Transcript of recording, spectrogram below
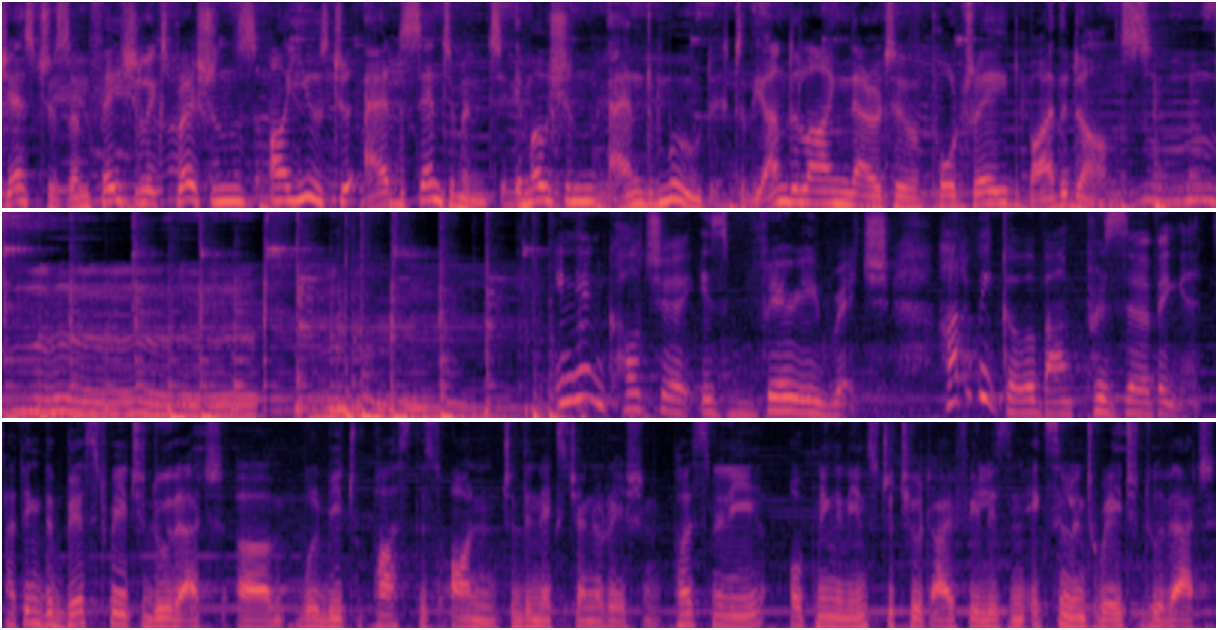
Gestures and facial expressions are used to add sentiment, emotion, and mood to the underlying narrative portrayed by the dance. Culture is very rich. How do we go about preserving it? I think the best way to do that um, will be to pass this on to the next generation. Personally, opening an institute, I feel, is an excellent way to do that.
